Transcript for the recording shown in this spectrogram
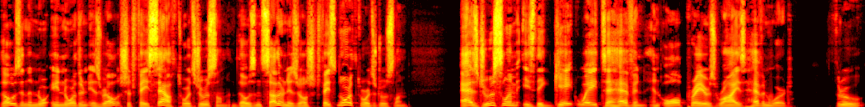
Those in, the nor- in northern Israel should face south towards Jerusalem. Those in southern Israel should face north towards Jerusalem. As Jerusalem is the gateway to heaven, and all prayers rise heavenward through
